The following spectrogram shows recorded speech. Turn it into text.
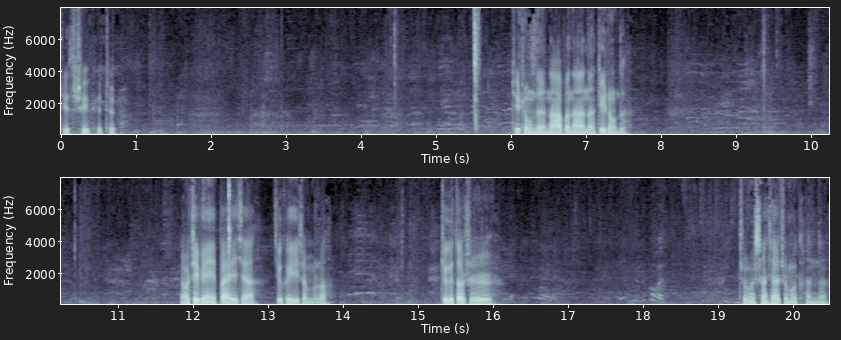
distributor 这种的难不难呢？这种的，然后这边也掰一下就可以什么了。这个倒是这么上下这么看呢？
